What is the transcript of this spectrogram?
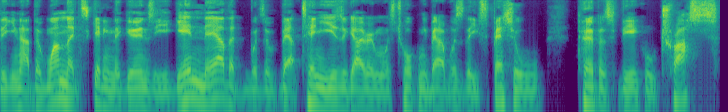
you know, the one that's getting the Guernsey again now that was about 10 years ago, everyone was talking about was the special purpose vehicle trusts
